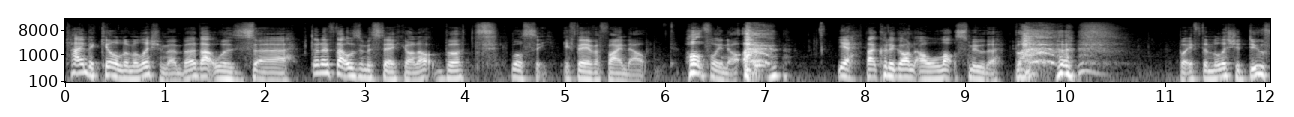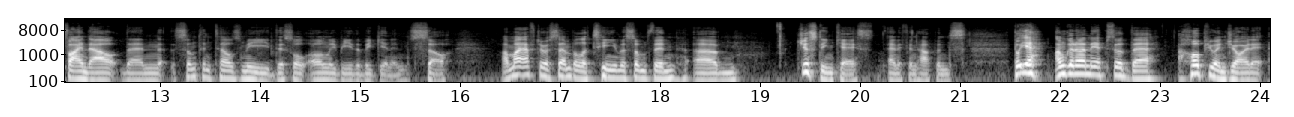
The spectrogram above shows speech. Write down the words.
Kinda killed a militia member. That was, uh, don't know if that was a mistake or not, but we'll see if they ever find out. Hopefully not. yeah, that could have gone a lot smoother, but. But if the militia do find out, then something tells me this will only be the beginning. So I might have to assemble a team or something, um, just in case anything happens. But yeah, I'm going to end the episode there. I hope you enjoyed it.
